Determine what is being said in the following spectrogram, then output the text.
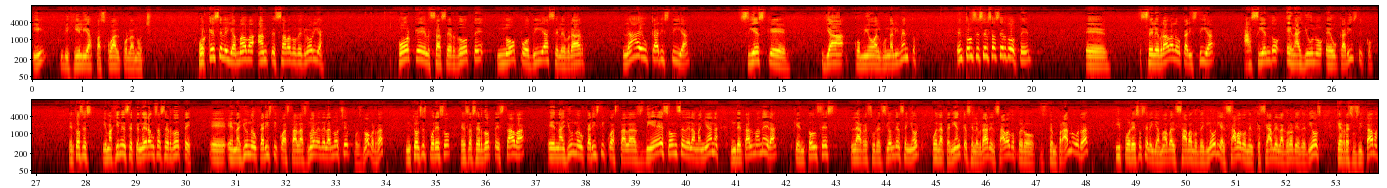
y vigilia pascual por la noche. ¿Por qué se le llamaba antes sábado de gloria? Porque el sacerdote no podía celebrar la Eucaristía si es que ya comió algún alimento. Entonces el sacerdote eh, celebraba la Eucaristía haciendo el ayuno eucarístico. Entonces, imagínense tener a un sacerdote eh, en ayuno eucarístico hasta las nueve de la noche, pues no, ¿verdad? Entonces, por eso el sacerdote estaba en ayuno eucarístico hasta las 10, 11 de la mañana, de tal manera que entonces la resurrección del Señor, pues la tenían que celebrar el sábado, pero pues, temprano, ¿verdad? Y por eso se le llamaba el sábado de gloria, el sábado en el que se abre la gloria de Dios, que resucitaba.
